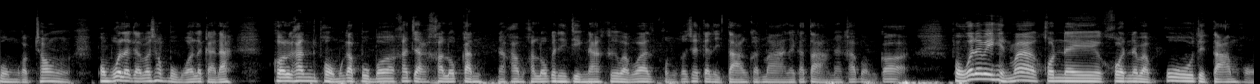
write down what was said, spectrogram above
ผมกับช่อง ผมพูดอะไรกันว่าช่องปู่บอสอะไรกันนะคนคันผมกับปู่บอสเขาจะคารพกันนะครับคารพกันจริงๆนะคือแบบว่าผมก็ช่วยกันติดตามกันมาอะไรก็ตามนะครับ ผมก็ผมก็ได้ไปเห็นว่าคนในคนในแบบผู้ติดตามของ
